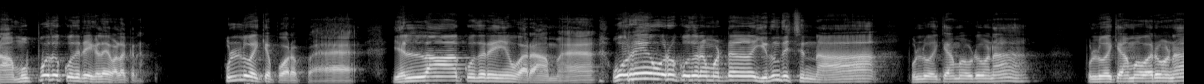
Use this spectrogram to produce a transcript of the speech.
நான் முப்பது குதிரைகளை வளர்க்குறேன். புல் வைக்க போகிறப்ப எல்லா குதிரையும் வராமல் ஒரே ஒரு குதிரை மட்டும் இருந்துச்சுன்னா புல் வைக்காமல் விடுவேனா? புல் வைக்காமல் வருவனா?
